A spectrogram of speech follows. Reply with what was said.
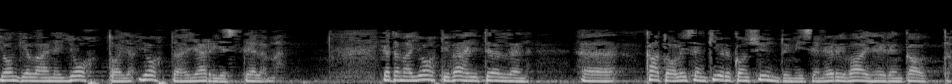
jonkinlainen johtaja, johtajajärjestelmä. Ja tämä johti vähitellen katolisen kirkon syntymisen eri vaiheiden kautta.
